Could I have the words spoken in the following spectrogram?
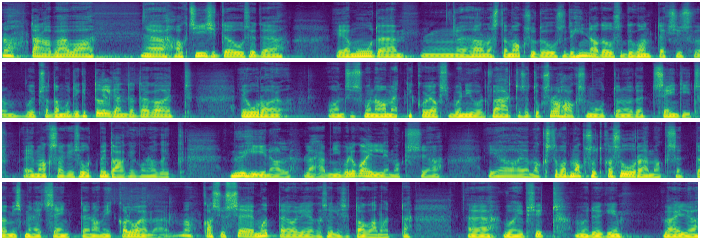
noh, tänapäeva äh, aktsiisitõusude ja ja muude mm, sarnaste maksutõusude, hinnatõusude kontekstis võib seda muidugi tõlgendada ka, et euro on siis mõne ametniku jaoks juba niivõrd väärtusetuks rahaks muutunud, et sendid ei maksagi suurt midagi, kuna kõik mühinal läheb nii palju kallimaks ja. ja, ja makstavad maksud ka suuremaks, et mis me neid sente enam ikka loeme, noh, kas just see mõte oli, aga sellise tagamõtte äh, võib siit muidugi välja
